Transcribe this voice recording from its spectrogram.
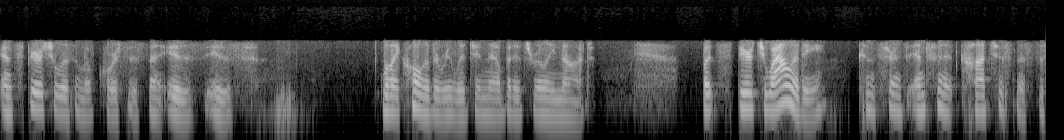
and spiritualism, of course, is is is well, I call it a religion now, but it's really not. But spirituality concerns infinite consciousness, the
